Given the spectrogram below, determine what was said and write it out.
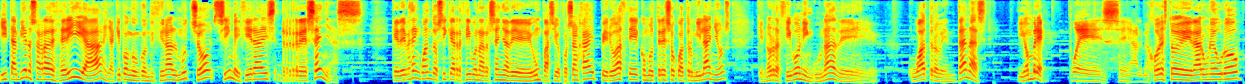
Y también os agradecería, y aquí pongo un condicional mucho, si me hicierais reseñas. Que de vez en cuando sí que recibo una reseña de un paseo por Shanghai, pero hace como 3 o 4 mil años que no recibo ninguna de cuatro ventanas. Y hombre, pues eh, a lo mejor esto de dar un euro,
